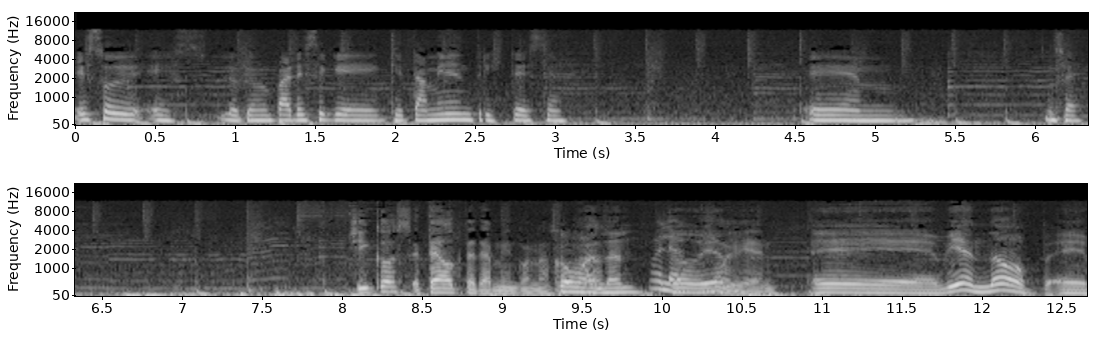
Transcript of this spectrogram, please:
Eso es lo que me parece que, que también entristece. Em, no sé. Chicos, está Octa también con nosotros. ¿Cómo andan? Hola. ¿Todo bien? Muy bien. Eh, bien, no, eh,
